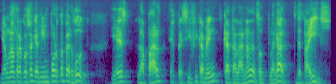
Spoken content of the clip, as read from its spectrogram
hi ha una altra cosa que a mi importa perdut, i és la part específicament catalana de tot plegat, de país.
